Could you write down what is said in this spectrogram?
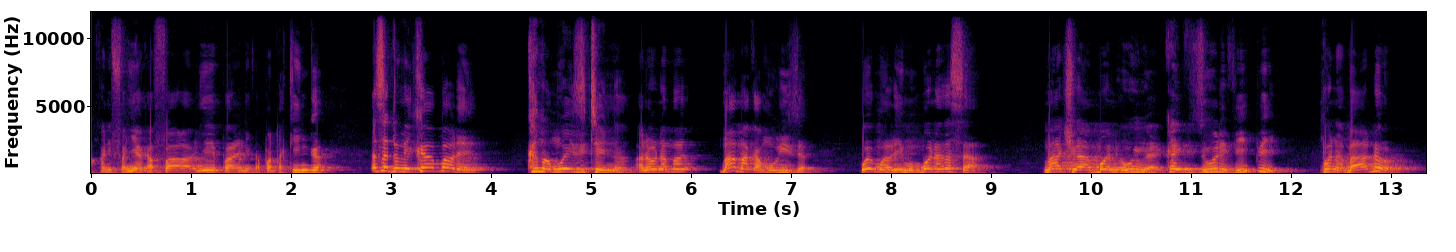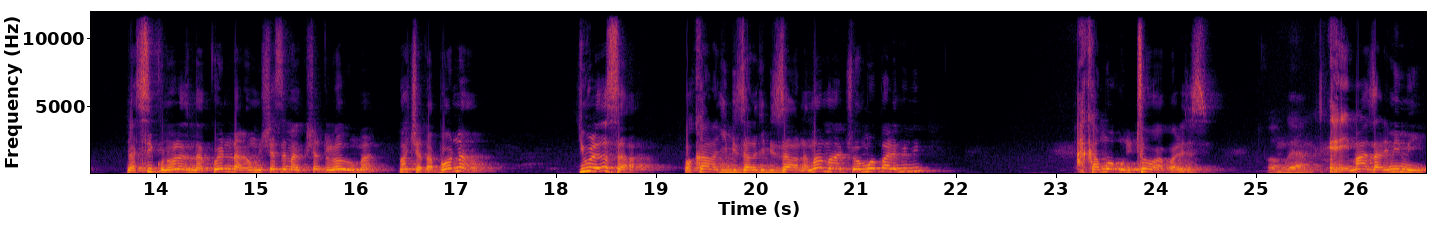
akanifanyia kafara wenyewe pale nikapata kinga. Sasa tumekaa pale kama mwezi tena. Anaona ma, mama akamuuliza, "We mwalimu, mbona sasa macho ya mbona huyu haikai vizuri vipi? Mbona bado?" na siku naona zinakwenda na umeshasema kishatolewa ma, macho atapona? Yule sasa wakawa jibizana jibizana, mama achoamua pale, mimi akaamua kunitoa pale sasa. Kwa mganga. Eh, madhali mimi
